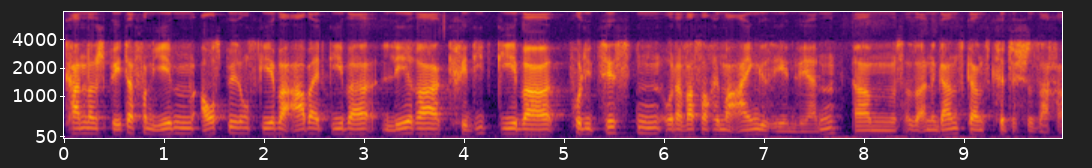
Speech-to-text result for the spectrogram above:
kann dann später von jedem Ausbildungsgeber, Arbeitgeber, Lehrer, Kreditgeber, Polizisten oder was auch immer eingesehen werden. Ähm, ist also eine ganz, ganz kritische Sache.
